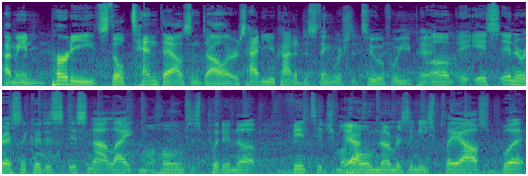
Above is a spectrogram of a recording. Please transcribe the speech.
I mean, Purdy still ten thousand dollars. How do you kind of distinguish the two of who you pick? Um, it's interesting because it's, it's not like Mahomes is putting up vintage Yeah. Mahomes numbers in each playoffs, but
